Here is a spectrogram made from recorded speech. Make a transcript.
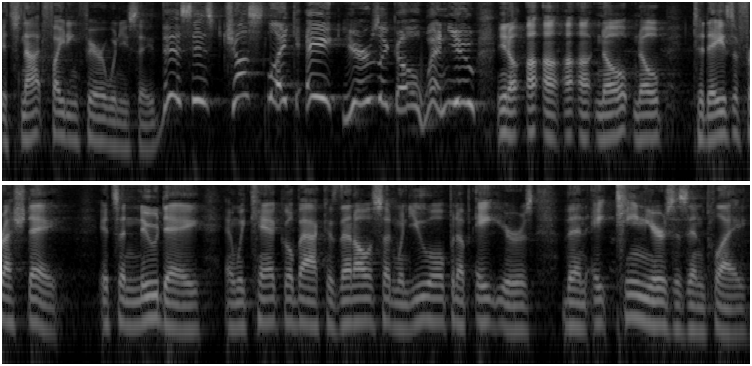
it's not fighting fair when you say, This is just like eight years ago when you, you know, uh uh uh uh, nope, nope. Today's a fresh day. It's a new day, and we can't go back because then all of a sudden, when you open up eight years, then 18 years is in play,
